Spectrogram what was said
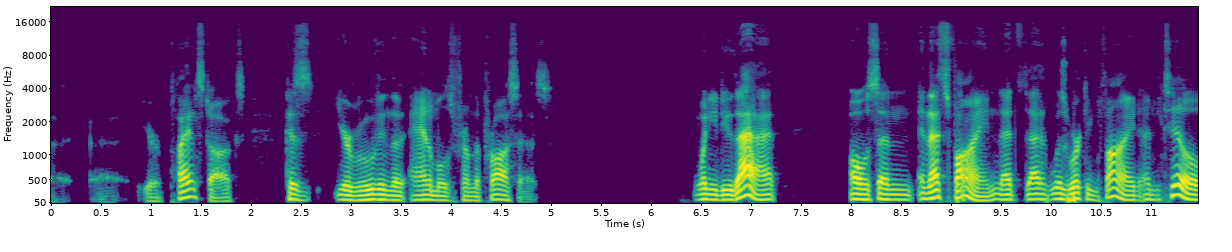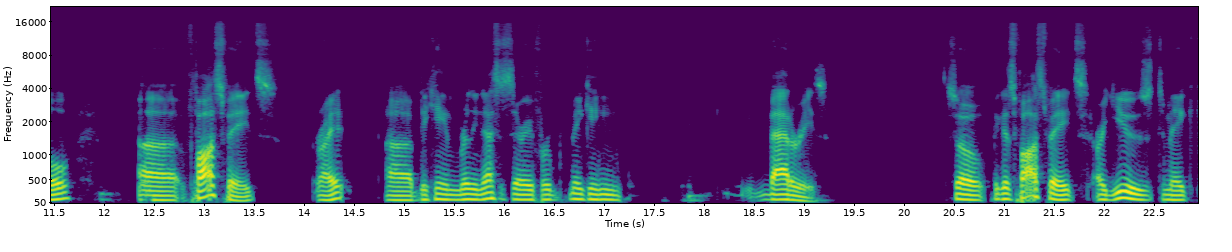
uh, uh, your plant stocks because you're removing the animals from the process. When you do that, all of a sudden, and that's fine. That that was working fine until uh, phosphates, right, uh, became really necessary for making batteries. So, because phosphates are used to make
